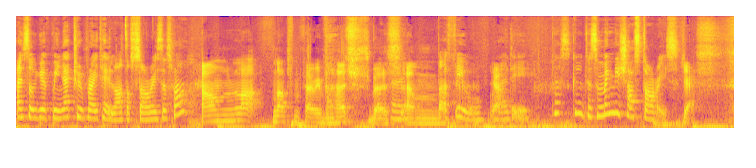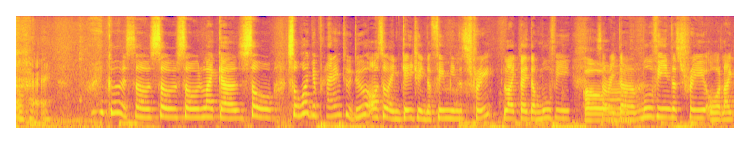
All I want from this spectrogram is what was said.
And so you've been actually writing a lot of stories as well? Um, not not very much, but Okay. um, But a few yeah. already. That's good. That's mainly short stories. yes. Okay. Very good. So so so like uh so so what you're planning to do? Also engage in the film industry, like like the movie, sorry, the Um, movie industry or like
